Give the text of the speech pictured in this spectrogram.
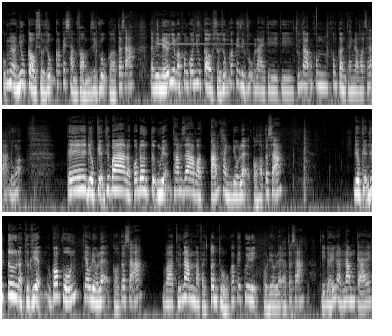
cũng như là nhu cầu sử dụng các cái sản phẩm dịch vụ của hợp tác xã. Tại vì nếu như mà không có nhu cầu sử dụng các cái dịch vụ này thì thì chúng ta cũng không không cần thành lập hợp tác xã đúng không ạ? Cái điều kiện thứ ba là có đơn tự nguyện tham gia và tán thành điều lệ của hợp tác xã. Điều kiện thứ tư là thực hiện góp vốn theo điều lệ của hợp tác xã và thứ năm là phải tuân thủ các cái quy định của điều lệ hợp tác xã. Thì đấy là năm cái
